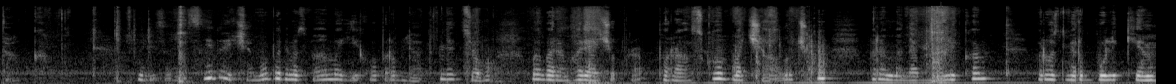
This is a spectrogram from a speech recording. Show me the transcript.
Так. Вирізали. Слідуючи, ми будемо з вами їх обробляти. Для цього ми беремо гарячу поразку, мочалочку, беремо мене булька, розмір бульки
